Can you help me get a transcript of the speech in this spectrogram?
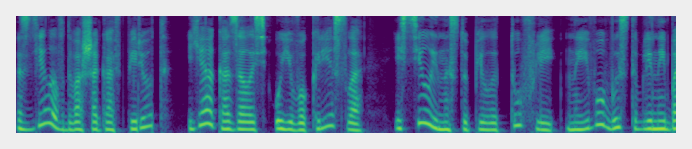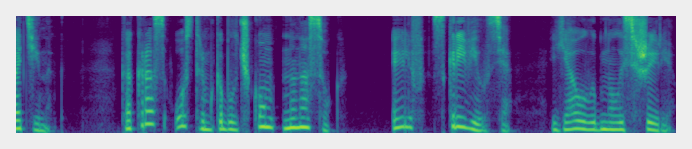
Сделав два шага вперед, я оказалась у его кресла и силой наступила туфлей на его выставленный ботинок. Как раз острым каблучком на носок. Эльф скривился. Я улыбнулась шире.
